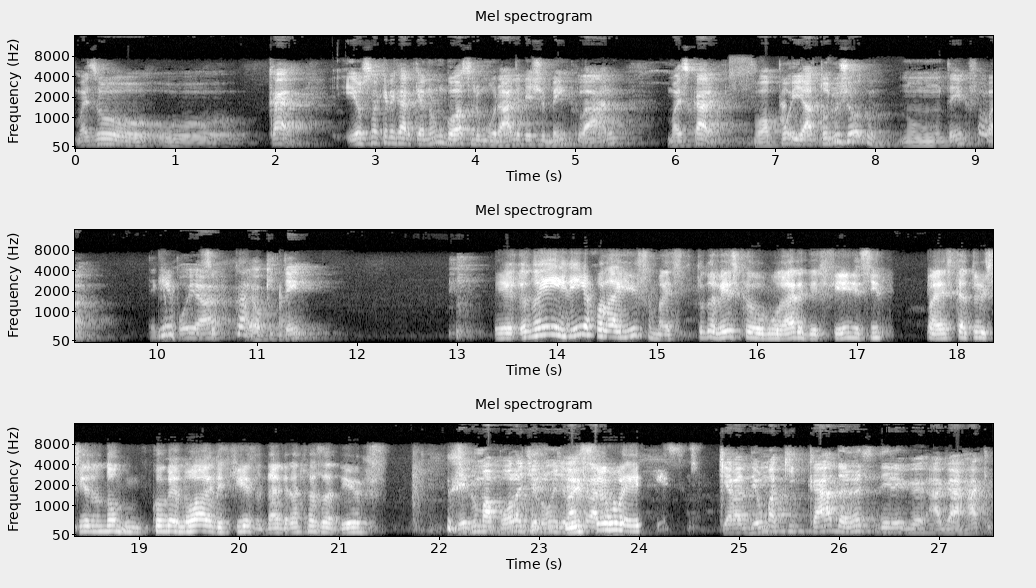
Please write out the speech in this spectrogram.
Mas o, o. Cara, eu sou aquele cara que eu não gosto do Muralha, deixo bem claro. Mas, cara, vou apoiar todo o jogo. Não, não tem o que falar. Tem que Sim, apoiar. cara. É o que tem. Eu nem, nem ia falar isso, mas toda vez que o Muralha defende, assim, parece que a torcida não comemora a defesa, dá graças a Deus. Teve uma bola de longe lá é que ela deu uma quicada antes dele agarrar, que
